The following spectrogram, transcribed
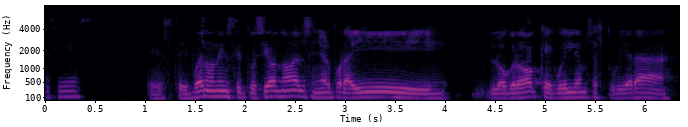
Así es. Este, y bueno, una institución, ¿no? El señor por ahí logró que Williams estuviera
